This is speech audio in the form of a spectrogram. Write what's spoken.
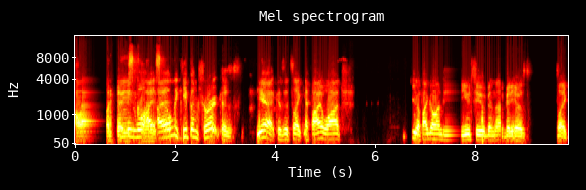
audio I is mean, well, I. I only keep them short cuz yeah, cuz it's like if I watch you know, if I go onto YouTube and that video is like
